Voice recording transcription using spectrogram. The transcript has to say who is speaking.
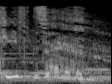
Speaker 1: Keep there.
